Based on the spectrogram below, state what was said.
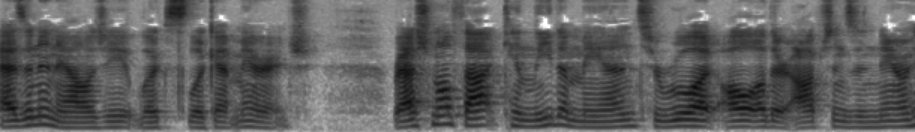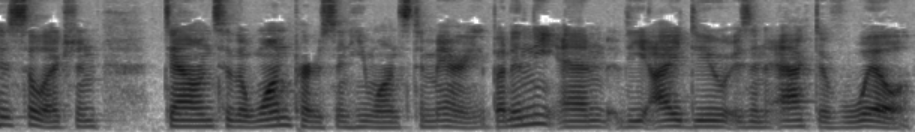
As an analogy, let's look at marriage. Rational thought can lead a man to rule out all other options and narrow his selection down to the one person he wants to marry. But in the end, the I do is an act of will,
